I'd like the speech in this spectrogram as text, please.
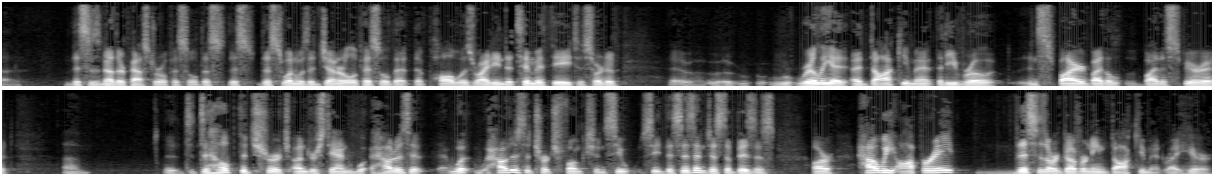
Uh, this is another pastoral epistle. This, this, this one was a general epistle that, that Paul was writing to Timothy to sort of really a, a, document that he wrote inspired by the, by the Spirit. Um, to, to, help the church understand how does it what how does the church function see see this isn't just a business our how we operate this is our governing document right here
